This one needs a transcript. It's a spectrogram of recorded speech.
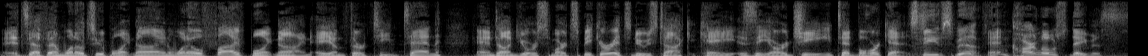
It's FM 102.9, 105.9, AM 1310, and on your smart speaker, it's News Talk, KZRG. Ted Bojorquez. Steve Smith. And Carlos Davis.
